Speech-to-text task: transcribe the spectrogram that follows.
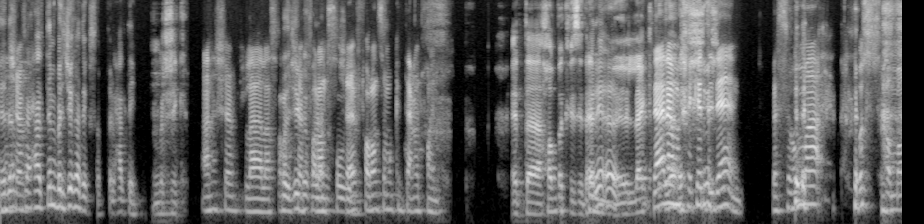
أنا كده في شايف الحالتين بلجيكا هتكسب في الحالتين. بلجيكا. أنا شايف لا لا صراحة بلجيكا شايف فرنسا شايف فرنسا ممكن تعمل final أنت حبك في زيدان فريق لله لا لا كده مش حكاية زيدان. بس هما بص هما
